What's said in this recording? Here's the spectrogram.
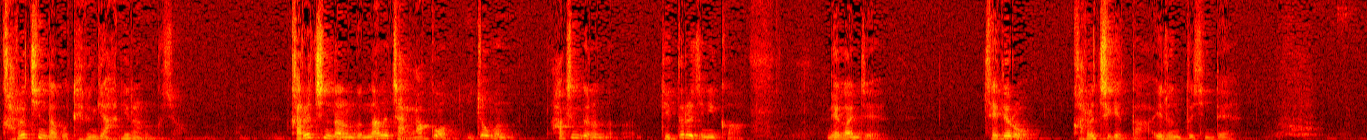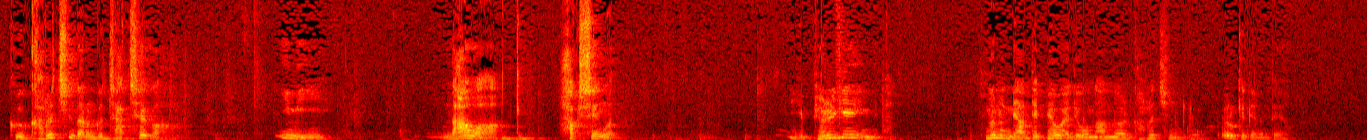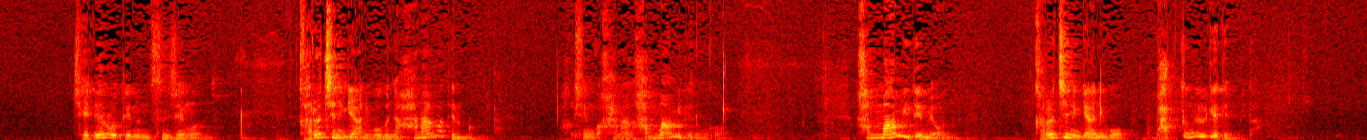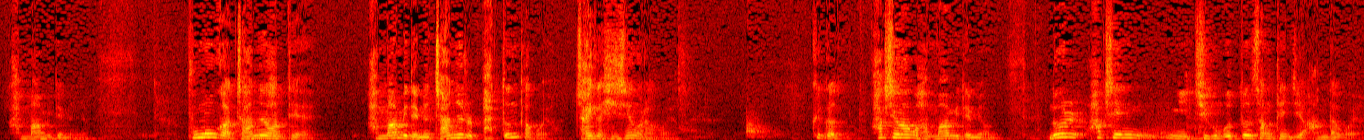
가르친다고 되는 게 아니라는 거죠. 가르친다는 건 나는 잘났고 이쪽은 학생들은 뒤떨어지니까 내가 이제 제대로 가르치겠다 이런 뜻인데 그 가르친다는 것 자체가 이미 나와 학생은 이게 별개입니다. 너는 내한테 배워야 되고 난 널 가르치는 거고 이렇게 되는데요. 제대로 되는 선생은 가르치는 게 아니고 그냥 하나가 되는 겁니다. 학생과 하나가 한 마음이 되는 거. 한 마음이 되면 가르치는 게 아니고 받들게 됩니다. 한 마음이 되면요. 부모가 자녀한테 한 마음이 되면 자녀를 받든다고요. 자기가 희생을 하고요. 그러니까 학생하고 한 마음이 되면 늘 학생이 지금 어떤 상태인지 안다고요.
